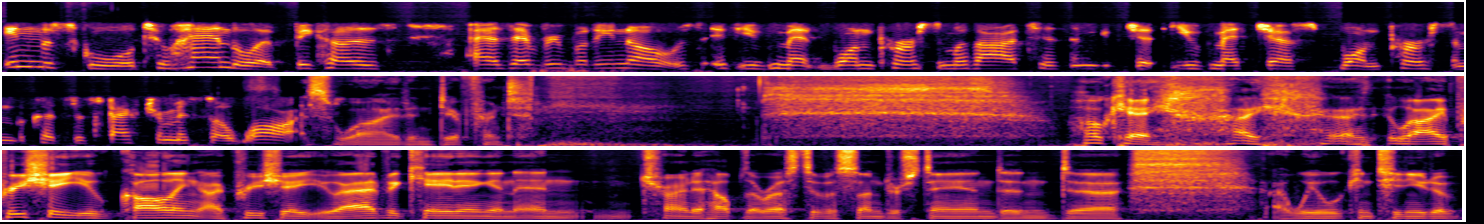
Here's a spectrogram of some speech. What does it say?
in the school to handle it because, as everybody knows, if you've met one person with autism, you've, ju- you've met just one person because the spectrum is so wide. It's wide and different. Okay, I, I well, I appreciate you calling. I appreciate you advocating and, and trying to help the rest of us understand. And uh, uh, we will continue to,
